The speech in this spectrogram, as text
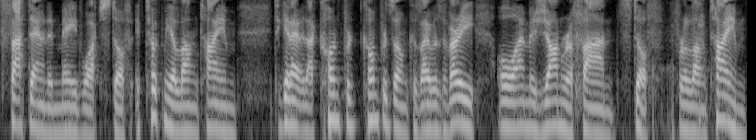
sat down and made watch stuff. It took me a long time to get out of that comfort comfort zone because I was a very oh I'm a genre fan stuff for a long time,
